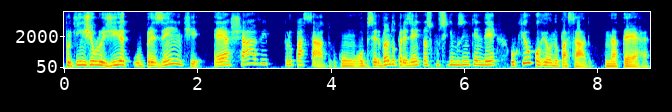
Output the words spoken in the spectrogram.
Porque em geologia, o presente é a chave para o passado. Com observando o presente, nós conseguimos entender o que ocorreu no passado na Terra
